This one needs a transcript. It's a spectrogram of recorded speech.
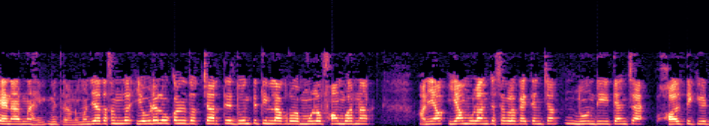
येणार नाही मित्रांनो. म्हणजे आता समजा एवढ्या लोकांना चार ते दोन ते तीन लाख मुलं फॉर्म भरणार आणि या या मुलांचं सगळं काही त्यांच्या नोंदी त्यांचा हॉल तिकीट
